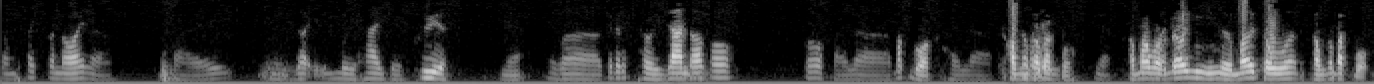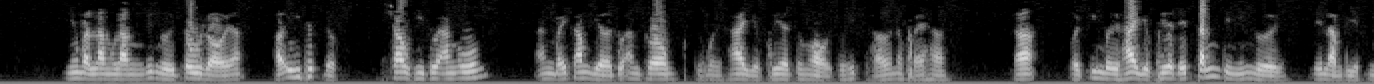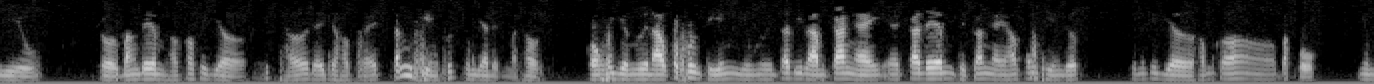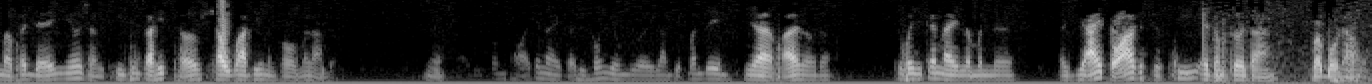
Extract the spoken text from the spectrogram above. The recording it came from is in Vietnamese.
trong sách có nói là phải dậy 12 giờ khuya. Yeah. và cái đó thời gian đó có có phải là bắt buộc hay là không có bắt buộc. Yeah. không có bắt buộc. Đối với những người mới tu không có bắt buộc. Nhưng mà lần lần cái người tu rồi á họ ý thức được. Sau khi tôi ăn uống ăn bảy tám giờ tôi ăn cơm từ 12 giờ khuya tôi ngồi tôi hít thở nó khỏe hơn. Đó. Và cái 12 giờ khuya để tránh cho những người đi làm việc nhiều rồi ban đêm họ có cái giờ hít thở để cho họ khỏe tránh phiền phức trong gia đình mà thôi. Còn bây giờ người nào có phương tiện nhiều người ta đi làm ca ngày à, ca đêm thì ca ngày họ không thiền được. Cho nên cái giờ không có bắt buộc. Nhưng mà phải để nhớ rằng khi chúng ta hít thở sau 3 tiếng đồng hồ mới làm được. Yeah. con hỏi cái này tại vì có nhiều người làm việc ban đêm. Dạ yeah, phải rồi đó. Thì bây giờ cái này là mình à, giải tỏa cái trượt khí ở trong cơ tạng và bộ não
